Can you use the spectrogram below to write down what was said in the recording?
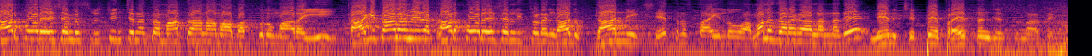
కార్పొరేషన్లు సృష్టించినంత మాత్రాన మా బతుకులు మారాయి కాగితాల మీద కార్పొరేషన్లు ఇచ్చడం కాదు దాన్ని క్షేత్ర స్థాయిలో అమలు జరగాలన్నదే నేను చెప్పే ప్రయత్నం చేస్తున్నా అధ్యక్ష.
